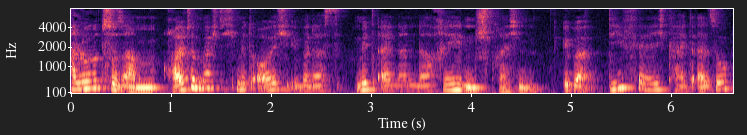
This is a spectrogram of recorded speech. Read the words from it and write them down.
Hallo zusammen. Heute möchte ich mit euch über das Miteinanderreden sprechen. Über die Fähigkeit also,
